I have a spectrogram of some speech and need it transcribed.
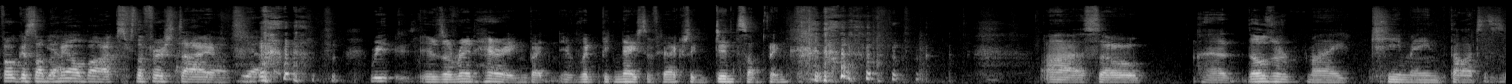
focus on Yeah. the mailbox for the first time. yeah, We it was a red herring, but it would be nice if it actually did something. uh, so uh, those are my key main thoughts.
